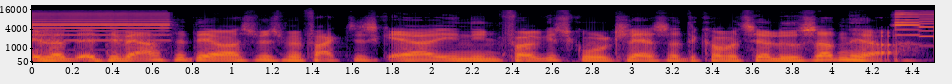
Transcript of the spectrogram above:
Eller det værste, det er også, hvis man faktisk er inde i en folkeskoleklasse, og det kommer til at lyde sådan her.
